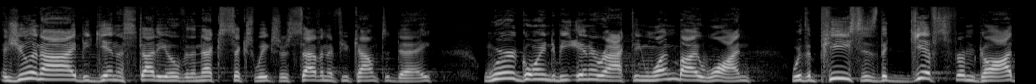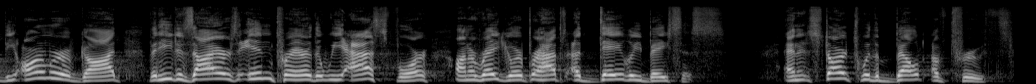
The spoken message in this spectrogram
As you and I begin a study over the next six weeks, or seven if you count today, we're going to be interacting one by one with the pieces, the gifts from God, the armor of God that He desires in prayer that we ask for on a regular, perhaps a daily basis. And it starts with the belt of truth.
